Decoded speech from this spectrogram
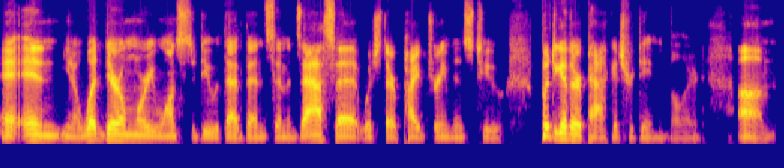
and, and you know what Daryl Morey wants to do with that Ben Simmons asset, which their pipe dream is to put together a package for Damian Lillard. Um,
